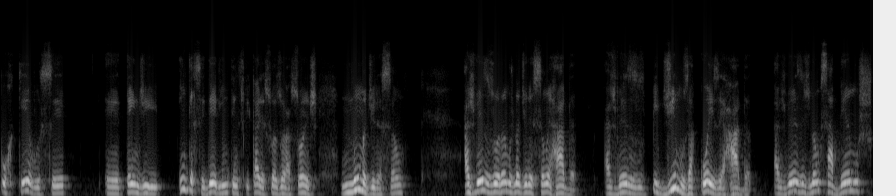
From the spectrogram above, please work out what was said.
por que você é, tem de interceder e intensificar as suas orações numa direção? Às vezes oramos na direção errada, às vezes pedimos a coisa errada, às vezes não sabemos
